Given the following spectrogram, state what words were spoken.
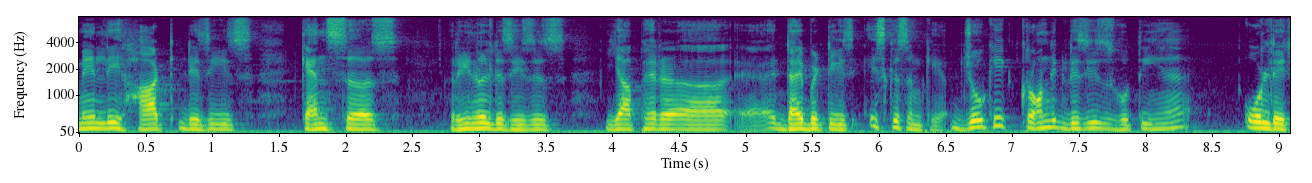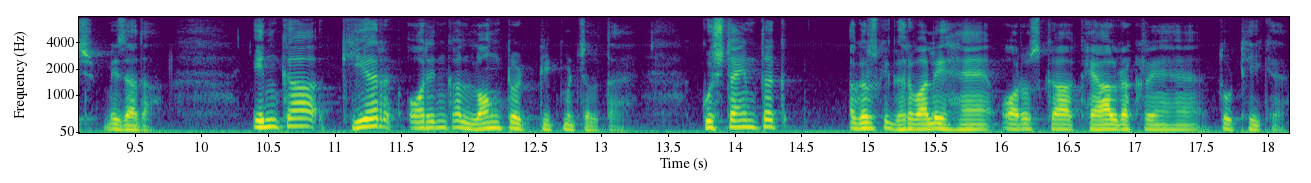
mainly heart disease cancers renal disease या फिर डायबिटीज़ uh, इस किस्म के जो कि क्रॉनिक डिज़ीज़ होती हैं ओल्ड एज में ज़्यादा। इनका केयर और इनका लॉन्ग टर्म ट्रीटमेंट चलता है। कुछ टाइम तक अगर उसके घर वाले हैं और उसका ख्याल रख रहे हैं तो ठीक है।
